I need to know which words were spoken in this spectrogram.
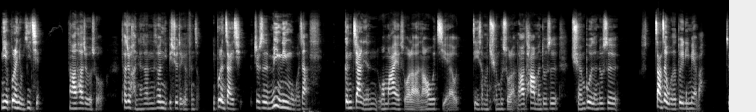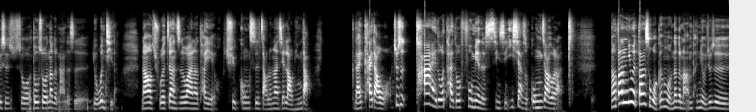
你也不能有意见，然后他就说。他就很强势，他说你必须得跟分手，你不能在一起，就是命令我这样。跟家里人，我妈也说了，然后我姐、我弟他们全部说了，然后他们都是全部人都是站在我的对立面吧，就是说都说那个男的是有问题的。然后除了这样之外呢，他也去公司找了那些老领导来开导我，就是太多太多负面的信息一下子轰炸过来。然后当因为当时我跟我那个男朋友就是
